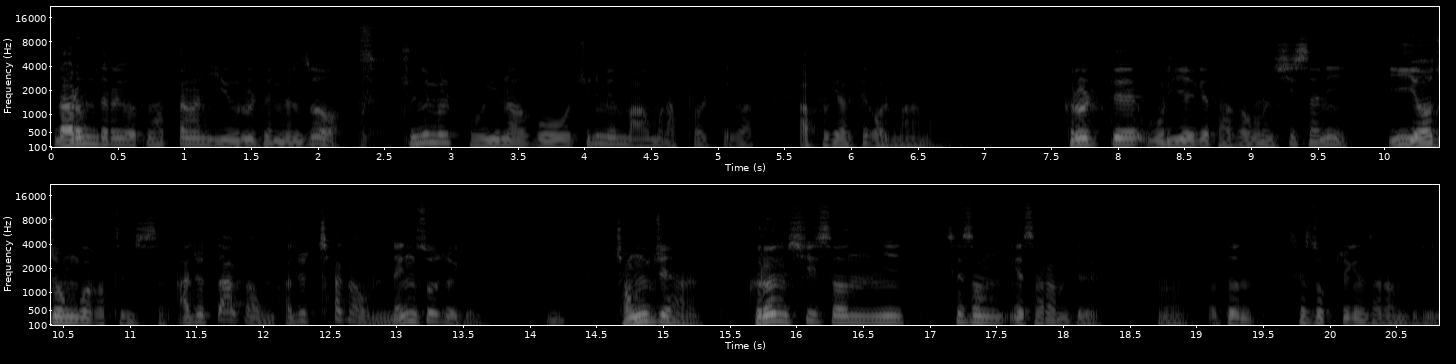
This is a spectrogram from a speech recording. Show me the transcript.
나름대로의 어떤 합당한 이유를 대면서 주님을 부인하고 주님의 마음을 아파할 때가 아프게 할 때가 얼마나 많아요. 그럴 때 우리에게 다가오는 시선이 이 여종과 같은 시선, 아주 따가운, 아주 차가운, 냉소적인, 정죄하는 그런 시선이 세상의 사람들, 어, 어떤 세속적인 사람들이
